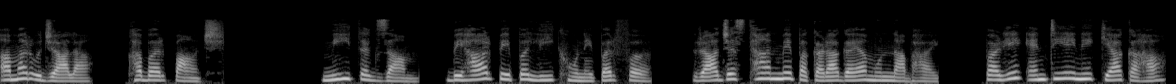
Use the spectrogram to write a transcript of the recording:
अमर उजाला, खबर पाँच। NEET exam, Bihar paper leak होने पर फ। राजस्थान में पकड़ा गया मुन्ना भाई। पढ़े एनटीए ने क्या कहा?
